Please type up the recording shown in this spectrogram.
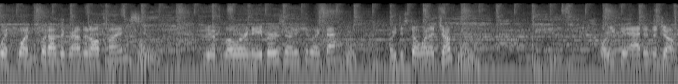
with one foot on the ground at all times. You have lower neighbors or anything like that, or you just don't want to jump, or you can add in a jump.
